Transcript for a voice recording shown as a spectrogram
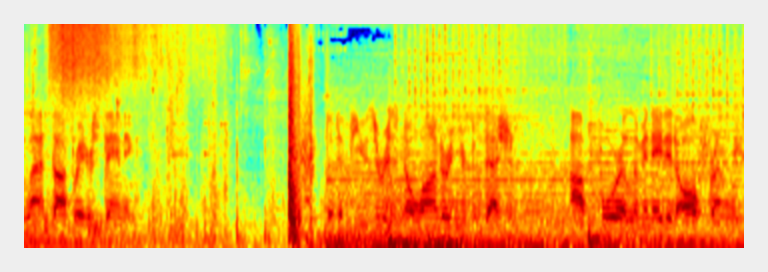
Last operator standing. The defuser is no longer in your possession. Op 4 eliminated all friendlies.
